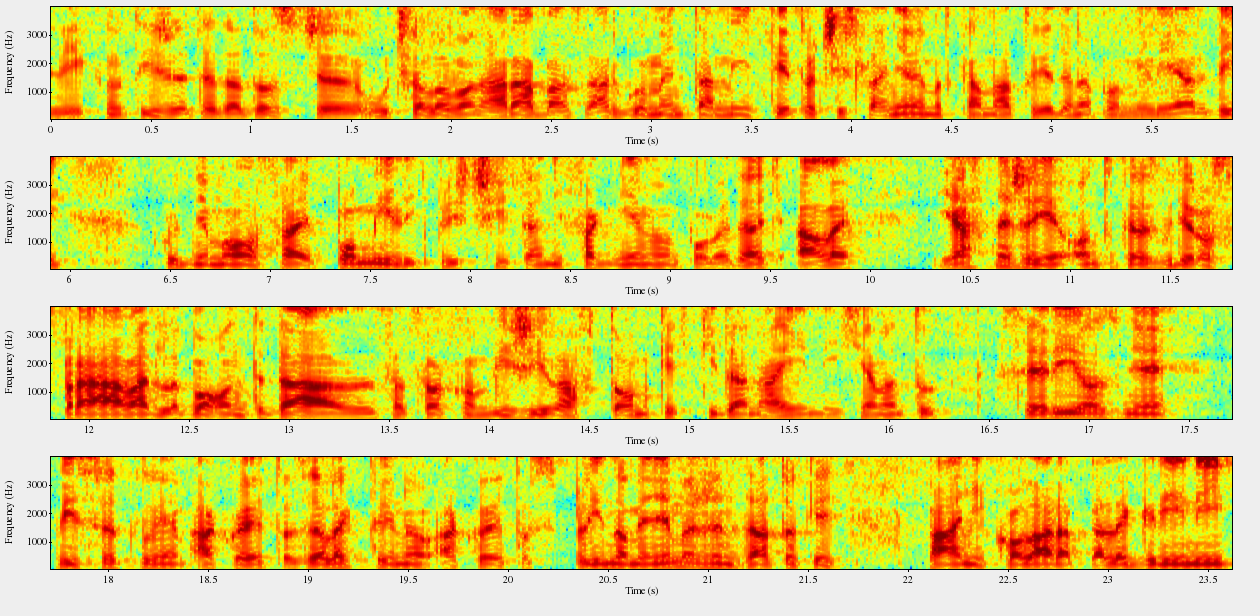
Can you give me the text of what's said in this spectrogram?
zvyknutí, že teda dosť e, účelovo narába s argumentami. Tieto čísla, neviem, odkiaľ má tu 1,5 miliardy. Kľudne mohol sa aj pomýliť pri sčítaní, fakt neviem povedať, ale Jasné, že je, on to teraz bude rozprávať, lebo on teda sa celkom vyžíva v tom, keď kida na iných. Ja mám tu seriózne vysvetľujem, ako je to s elektrinou, ako je to s plynom. Ja nemôžem za to, keď páni Kolára Pellegrini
